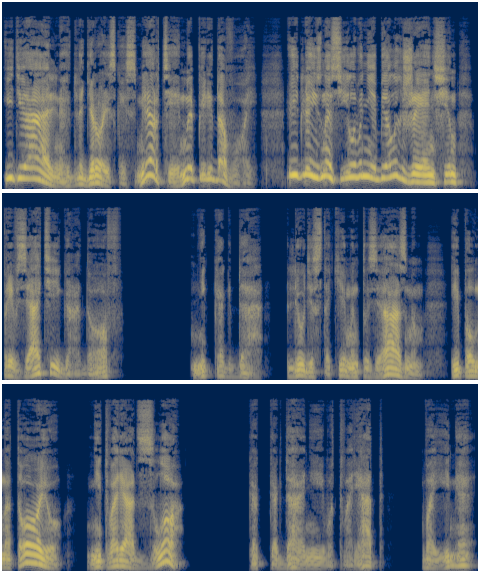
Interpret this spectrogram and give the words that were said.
идеальных для геройской смерти на передовой и для изнасилования белых женщин при взятии городов. Никогда люди с таким энтузиазмом и полнотою не творят зло, как когда они его творят во имя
